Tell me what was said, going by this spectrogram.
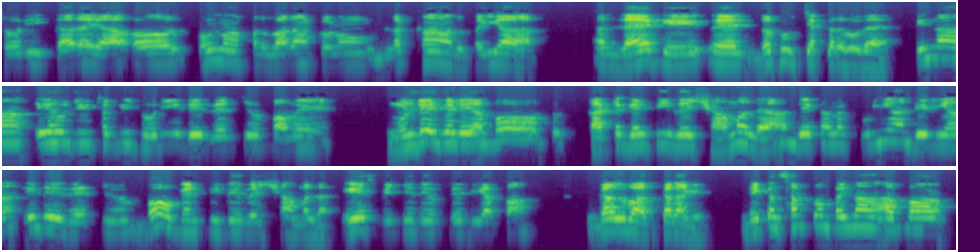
ਠੋਰੀ ਕਰ ਰਿਹਾ ਔਰ ਉਹਨਾਂ ਪਰਿਵਾਰਾਂ ਕੋਲੋਂ ਲੱਖਾਂ ਰੁਪਈਆ ਲੈ ਕੇ ਦਫੂ ਚੱਕਰ ਹੋ ਰਿਹਾ ਇਹਨਾਂ ਇਹੋ ਜੀ ਠੱਗੀ ਠੋਰੀ ਦੇ ਵਿੱਚ ਭਾਵੇਂ ਮੁੰਡੇ ਜਿਹੜੇ ਆ ਬਹੁਤ ਘੱਟ ਗਿਣਤੀ ਦੇ ਸ਼ਾਮਲ ਆ, ਲੇਕਿਨ ਕੁੜੀਆਂ ਜਿਹੜੀਆਂ ਇਹਦੇ ਵਿੱਚ ਬਹੁ ਗਿਣਤੀ ਦੇ ਵਿੱਚ ਸ਼ਾਮਲ ਆ। ਇਸ ਵਿਸ਼ੇ ਦੇ ਉੱਤੇ ਵੀ ਆਪਾਂ ਗੱਲਬਾਤ ਕਰਾਂਗੇ। ਲੇਕਿਨ ਸਭ ਤੋਂ ਪਹਿਲਾਂ ਆਪਾਂ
